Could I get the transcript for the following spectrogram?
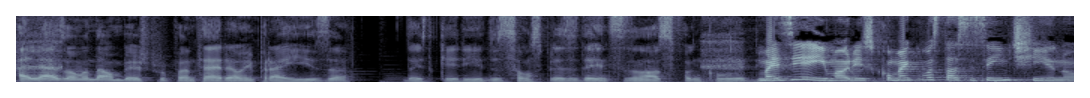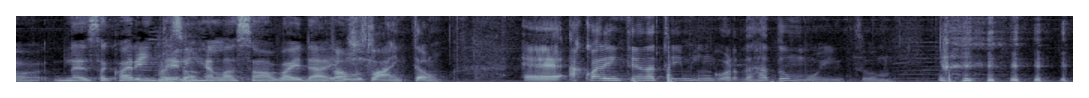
Aliás, vamos dar um beijo pro Panterão e pra Isa. Dois queridos, são os presidentes do nosso fã-clube. Mas e aí, Maurício, como é que você tá se sentindo nessa quarentena Mas, ó, em relação à vaidade? Vamos lá, então. É, a quarentena tem me engordado muito.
